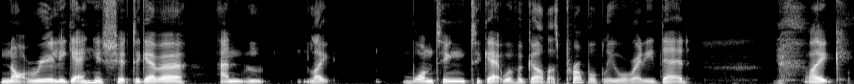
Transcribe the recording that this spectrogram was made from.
not really getting his shit together and like wanting to get with a girl that's probably already dead. like,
